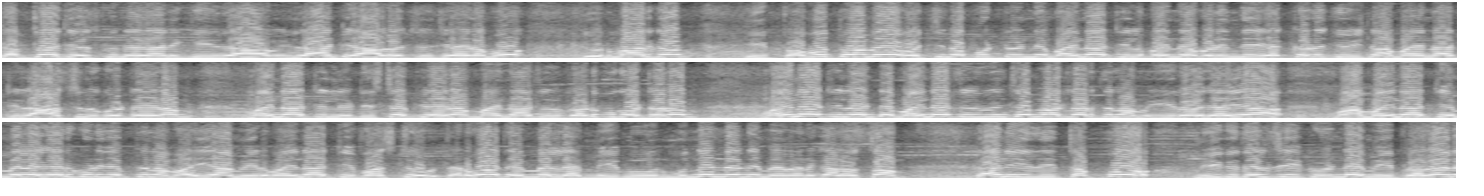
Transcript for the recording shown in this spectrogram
కబ్జా చేసుకునేదానికి ఇలాంటి ఆలోచన చేయడము దుర్మార్గం. ఈ ప్రభుత్వమే వచ్చినప్పటి నుండి మైనార్టీల పైన పడింది. ఎక్కడ చూసినా మైనార్టీల ఆస్తులు కొట్టేయడం మైనార్టీలను డిస్టర్బ్ చేయడం మైనార్టీలు కడుపు కొట్టడం మైనార్టీలు అంటే మైనార్టీల గురించే మాట్లాడుతున్నాం. ఈరోజు అయ్యా మా మైనార్టీ ఎమ్మెల్యే గారు కూడా చెప్తున్నాం. అయ్యా మీరు మైనార్టీ ఫస్ట్ తర్వాత ఎమ్మెల్యే. మీ ముందండి మేము వెనకాల వస్తాం. కానీ ఇది తప్పు. మీకు తెలిసి ఇక్కడ ఉండే మీ ప్రధాన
